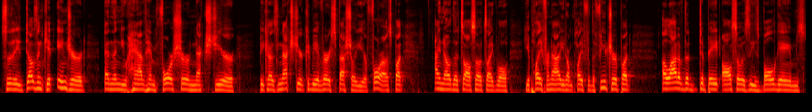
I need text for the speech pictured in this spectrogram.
so that he doesn't get injured and then you have him for sure next year because next year could be a very special year for us. But I know that's also it's like, well, you play for now, you don't play for the future, but a lot of the debate also is these bowl games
